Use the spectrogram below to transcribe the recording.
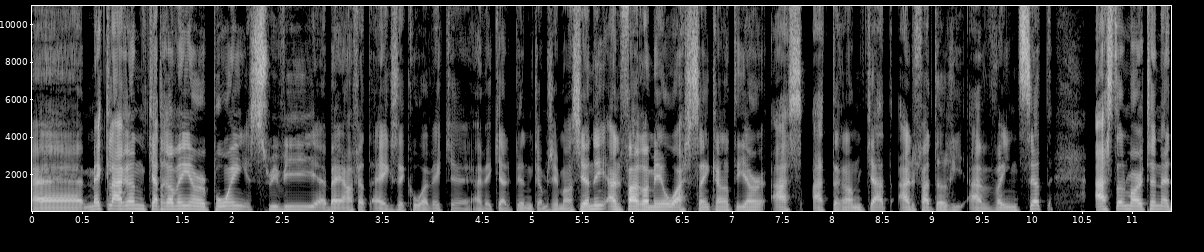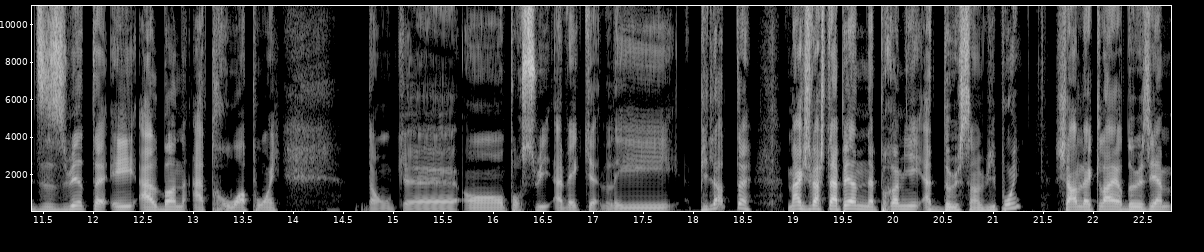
Euh, McLaren, 81 points, suivi, euh, ben, en fait, à Execo avec, Alpine, comme j'ai mentionné. Alfa Romeo à 51, As à 34, AlphaTauri à 27, Aston Martin à 18 et Albon à 3 points. Donc, on poursuit avec les pilotes. Max Verstappen, premier à 208 points. Charles Leclerc, deuxième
